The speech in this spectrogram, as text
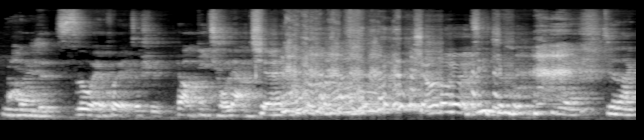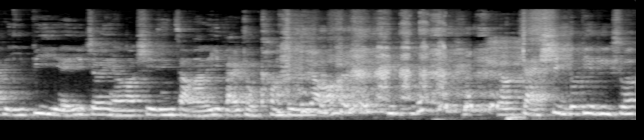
然后你的思维会就是绕地球两圈，然后 什么都没有记住。对，就 like 一闭眼一睁眼，老师已经讲完了一百种抗菌药，然后展示一个病例，说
